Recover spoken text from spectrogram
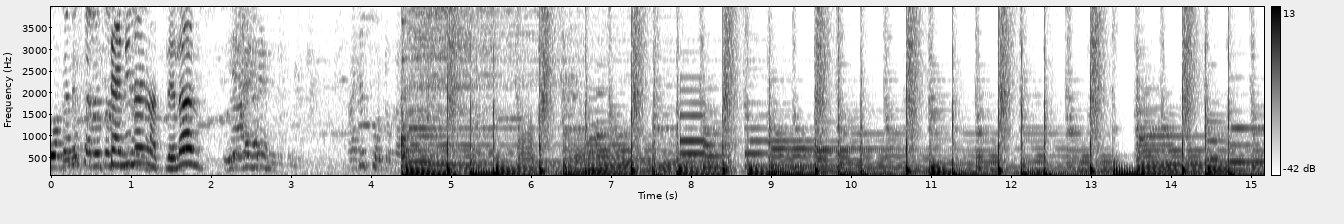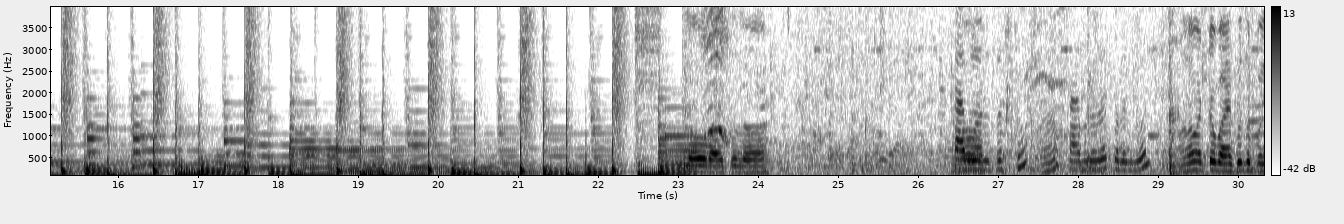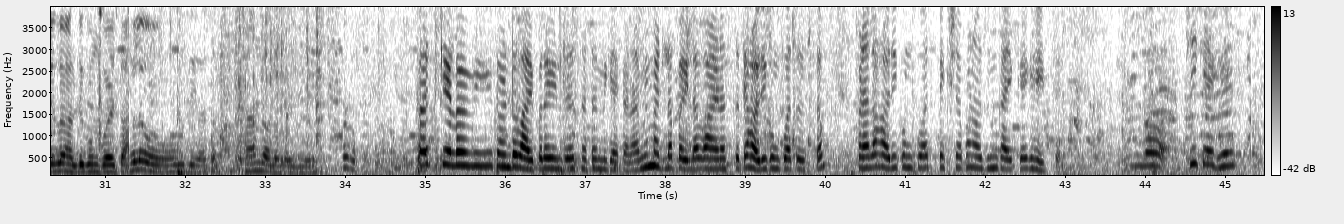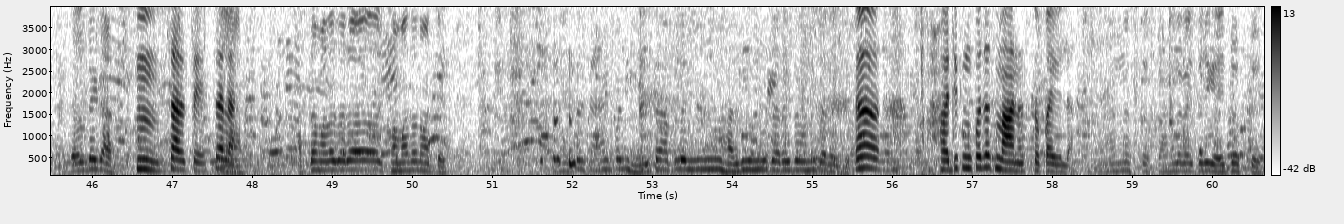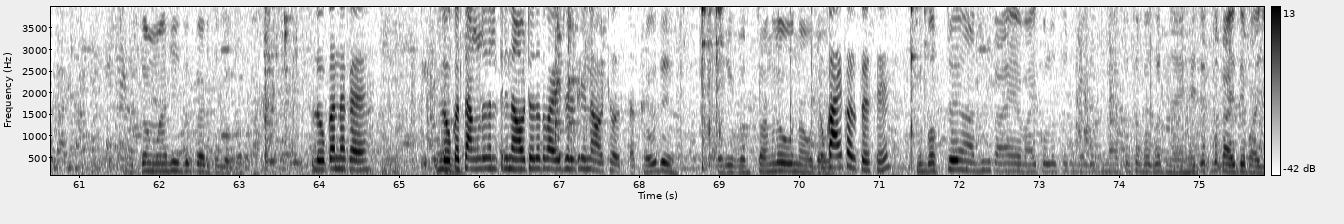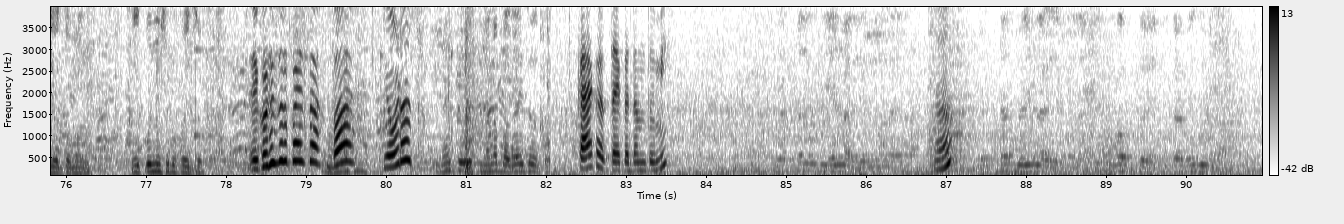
दोघांनीच करायचं त्यांनी नाही घातलेला. असेच फोटो काढ. बायकोला काय बोलत होतस तू? काय बोलत होतस? परत बोल. मला वाटतं बायकोचं पहिलं हल्दी कुंकू आहे. चांगलं होऊ दे असं छान झालं पाहिजे. कट केलं मी. तो म्हणतो बायकोला इंटरेस्ट नाही तर मी काय करणार? मी म्हटलं पहिलं वाण असतं ते हळदी कुंकवाचं असतं. पण याला हळदी कुंकवात पेक्षा पण अजून काय काय घ्यायचं आहे ठीक आहे घे. चालतंय का? चालते चला. आता मला जरा समाधान वाटतंय. हळदी कुंकवाचाच मान असतो पहिला. चांगलं काहीतरी घ्यायचं असते माझी इज्जत काढते लोक. लोकांना काय? लोक चांगलं झालं तरी नाव ठेवतात वाईट झालं तरी नाव ठेवतात. होऊ दे कधी पण चांगलं होऊ नाव तू काय करतोयस हे? मी बघतोय अजून काय आहे बायकोला तर बघत बायकोचं बघत नाही. ह्याच्यातलं काय ते पाहिजे होतं मला? एकोणीस रुपयाचं. एकोणीस रुपयाचा? बस एवढंच? नाही ते मला बघायचं होतं. काय करताय कदम तुम्ही? हं?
